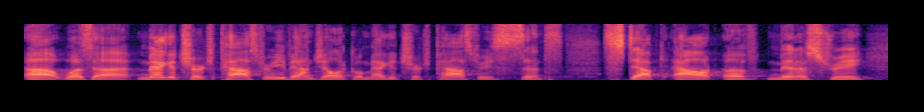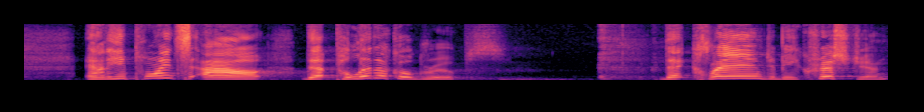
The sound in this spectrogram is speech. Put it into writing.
uh, was a megachurch pastor, evangelical megachurch pastor. He's since stepped out of ministry. And he points out that political groups that claim to be Christian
